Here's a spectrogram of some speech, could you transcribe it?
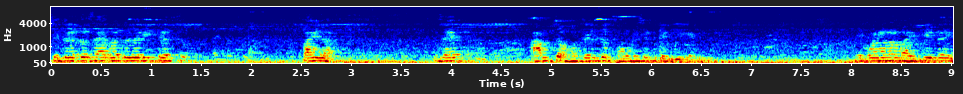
चित्रकर साहेबांचा जरी चर्च पाहिला साहेब आमचं हॉटेलचं फाउंडेशन त्यांनी केलं हे कोणाला माहिती नाही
